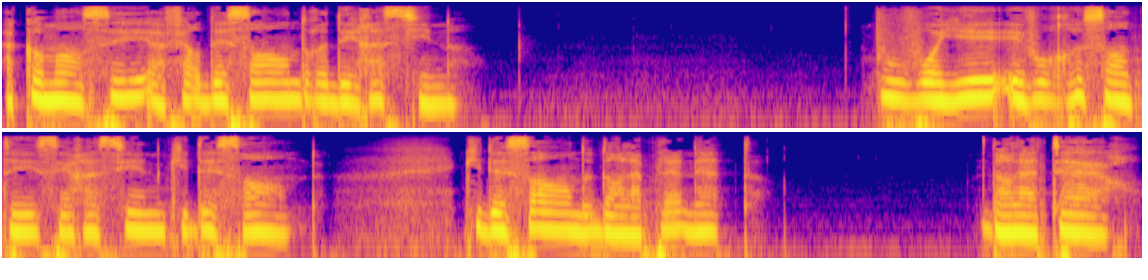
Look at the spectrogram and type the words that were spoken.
a commencé à faire descendre des racines vous voyez et vous ressentez ces racines qui descendent, qui descendent dans la planète, dans la terre.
